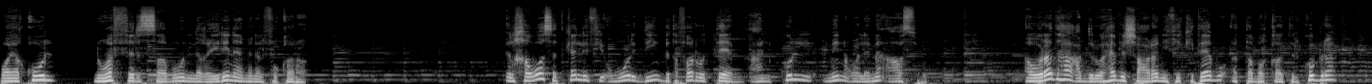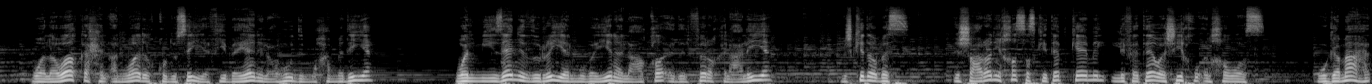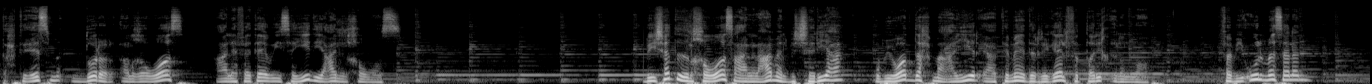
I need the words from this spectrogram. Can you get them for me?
ويقول نوفر الصابون لغيرنا من الفقراء. الخواص اتكلم في أمور الدين بتفرد تام عن كل من علماء عصره. أوردها عبد الوهاب الشعراني في كتابه الطبقات الكبرى ولواقح الأنوار القدسية في بيان العهود المحمدية والميزان الذرية المبينة لعقائد الفرق العالية مش كده وبس. الشعراني خصص كتاب كامل لفتاوى شيخه الخواص. وجمعها تحت اسم درر الغواص على فتاوي سيدي علي الخواص. بيشدد الخواص على العمل بالشريعة وبيوضح معايير اعتماد الرجال في الطريق إلى الله. فبيقول مثلا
